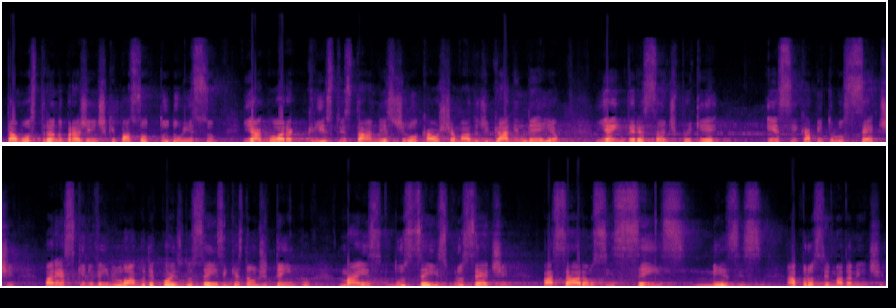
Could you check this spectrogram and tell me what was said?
está mostrando para a gente que passou tudo isso e agora Cristo está neste local chamado de Galileia, e é interessante porque esse capítulo 7 parece que ele vem logo depois do 6 em questão de tempo, mas do 6 para o 7 passaram-se seis meses aproximadamente.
